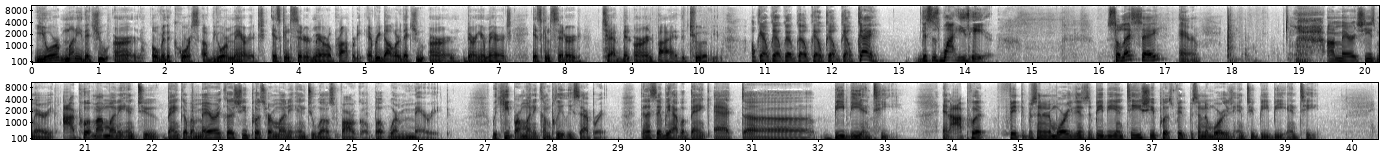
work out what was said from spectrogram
your money that you earn over the course of your marriage is considered marital property. Every dollar that you earn during your marriage is considered to have been earned by the two of you. Okay, okay, okay, okay, okay, okay, okay, okay. This is why he's here. So let's say, Aaron, I'm married, she's married. I put my money into Bank of America, she puts her money into Wells Fargo, but we're married. We keep our money completely separate. Then let's say we have a bank at uh, BB&T, and I put 50% of the mortgage into BB&T, she puts 50% of the mortgage into BB&T.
